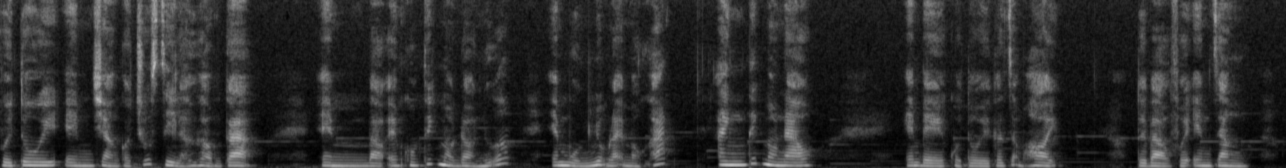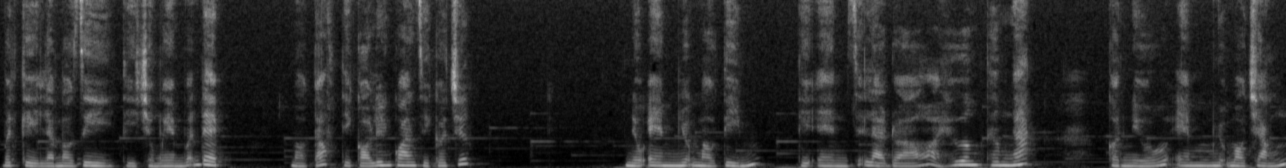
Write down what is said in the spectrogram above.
Với tôi, em chẳng có chút gì là hư hỏng cả. Em bảo em không thích màu đỏ nữa. Em muốn nhuộm lại màu khác. Anh thích màu nào? Em bé của tôi cất giọng hỏi. Tôi bảo với em rằng, bất kể là màu gì thì chồng em vẫn đẹp. Màu tóc thì có liên quan gì cơ chứ? Nếu em nhuộm màu tím thì em sẽ là đóa hỏa hương thơm ngát. Còn nếu em nhuộm màu trắng,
